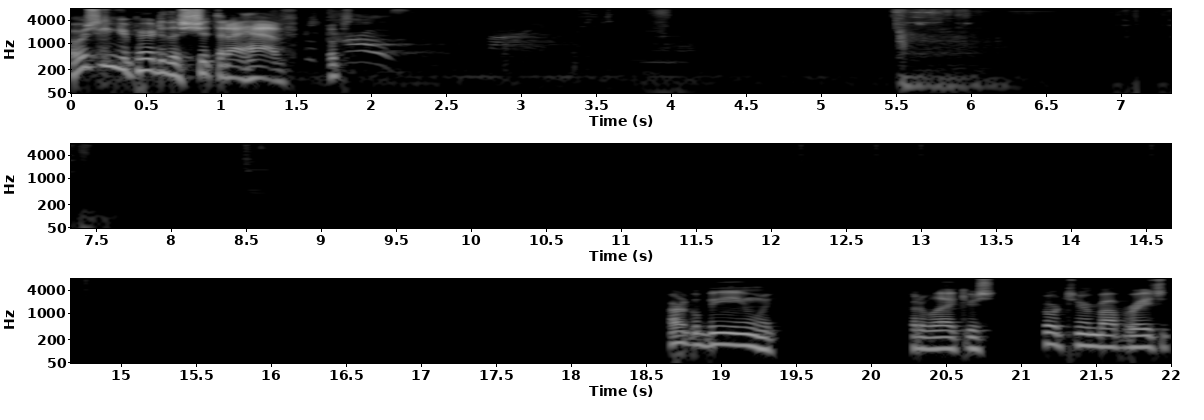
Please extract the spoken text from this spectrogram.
I wish you can compare it to the shit that I have. Oops. Particle beam with incredible accuracy. Short-term operation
